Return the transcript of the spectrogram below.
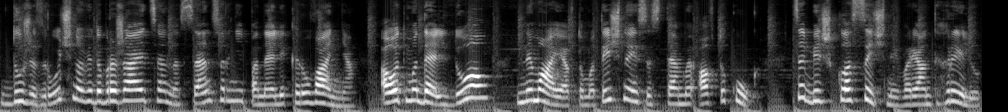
дуже зручно відображається на сенсорній панелі керування. А от модель Dual не має автоматичної системи AutoCook. Це більш класичний варіант грилю,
